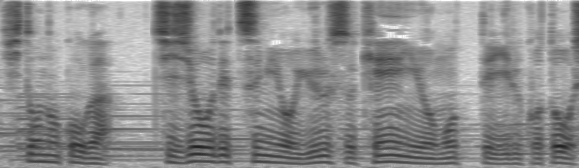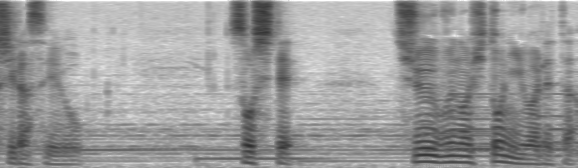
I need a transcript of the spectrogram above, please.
人の子が地上で罪を許す権威を持っていることを知らせよう。そして中部の人に言われた。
